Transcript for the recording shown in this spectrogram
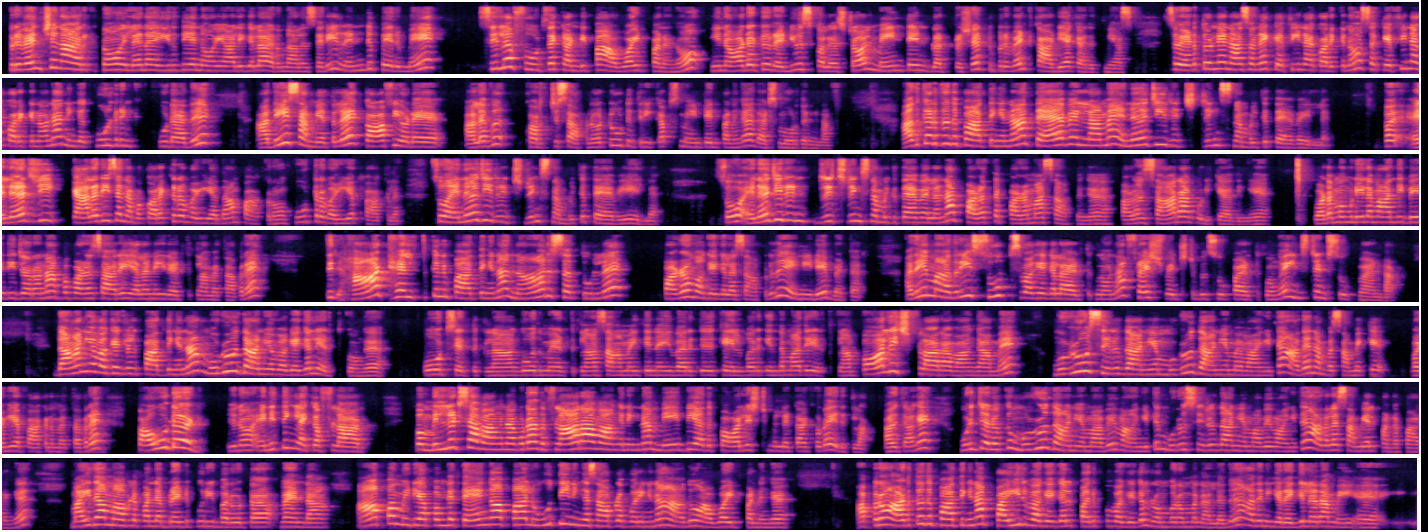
ப்ரிவென்ஷனா இருக்கட்டும் இல்லைன்னா இருதய நோயாளிகளா இருந்தாலும் சரி ரெண்டு பேருமே சில ஃபுட்ஸை கண்டிப்பா அவாய்ட் பண்ணணும். In order to reduce cholesterol maintain blood pressure to prevent cardiac arrhythmias so எடுத்தோடனே நான் சொன்னேன் கெஃபீனா குறைக்கணும். ஸோ கெஃபீனா குறைக்கணும்னா நீங்க கூல் ட்ரிங்க் கூடாது. அதே சமயத்துல காஃபியோட அளவு குறைச்சு சாப்பிடணும். Two to three cups maintain பண்ணுங்க. தட்ஸ் மோர் தென் இனஃப் அதுக்கு அடுத்தது தேவையில்லாம எனர்ஜி ரிச் ட்ரிங்க்ஸ் நம்மளுக்கு தேவையில்லை. இப்ப எனர்ஜி கேலரிஸை நம்ம குறைக்கிற வழியை தான் பாக்குறோம் கூட்டுற வழிய பார்க்கல. ஸோ எனர்ஜி ரிச் ட்ரிங்க்ஸ் நம்மளுக்கு தேவையே இல்லை. ஸோ எனர்ஜி ரிச் ட்ரிங்க்ஸ் நம்மளுக்கு தேவையில்லைன்னா பழத்தை பழமா சாப்பிடுங்க. பழம் சாரா குடிக்காதீங்க. உடம்பு முடியல வாந்தி பேதி ஜுரம்னா அப்ப பழம் சாறு இளநீர் எடுத்துக்கலாமே தவிர ஹார்ட் ஹெல்த்துக்குன்னு பாத்தீங்கன்னா நாறு சத்துள்ள பழம் வகைகளை சாப்பிடுறது எனி டே பெட்டர் அதே மாதிரி சூப்ஸ் வகைகளா எடுத்துக்கணும்னா ஃப்ரெஷ் வெஜிடபிள் சூப்பா எடுத்துக்கோங்க. இன்ஸ்டன்ட் சூப் வேண்டாம். தானிய வகைகள் பாத்தீங்கன்னா முழு தானிய வகைகள் எடுத்துக்கோங்க. ஓட்ஸ் எடுத்துக்கலாம் கோதுமை எடுத்துக்கலாம் சாமை திணை வர்க்கு கேழ்வர்க்கு இந்த மாதிரி எடுத்துக்கலாம். பாலிஷ் ஃபிளாரா வாங்காம முழு சிறுதானியம் முழு தானியமை வாங்கிட்டு அதை நம்ம சமைக்க வழியா பார்க்கணுமே தவிர powdered you know anything like a flour இப்போ மில்லட்ஸா வாங்கினா கூட அது ஃபிளாரா வாங்கினீங்கன்னா மேபி அது பாலிஷ்ட் மில்லட்டா கூட இருக்கலாம். அதுக்காக முடிஞ்ச அளவுக்கு முழு தானியமாவே வாங்கிட்டு முழு சிறுதானியமாவே வாங்கிட்டு அதில் சமையல் பண்ண பாருங்க. மைதா மாவுல பண்ண பிரெட் பூரி பரோட்டா வேண்டாம். ஆப்பம் இடியாப்பம்ல தேங்காய் பால் ஊத்தி நீங்க சாப்பிட போறீங்கன்னா அதுவும் அவாய்ட் பண்ணுங்க. அப்புறம் அடுத்தது பாத்தீங்கன்னா பயிர் வகைகள் பருப்பு வகைகள் ரொம்ப ரொம்ப நல்லது. அதை நீங்க ரெகுலரா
